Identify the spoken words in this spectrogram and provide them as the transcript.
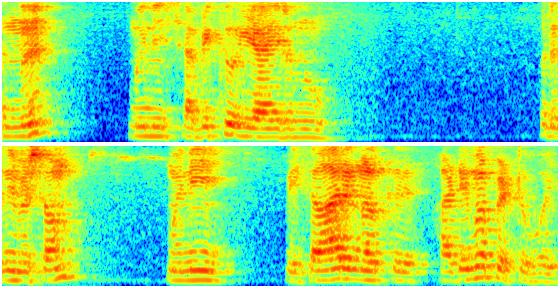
എന്ന് മുനി ശപിക്കുകയായിരുന്നു. ഒരു നിമിഷം മുനി വികാരങ്ങൾക്ക് അടിമപ്പെട്ടുപോയി.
